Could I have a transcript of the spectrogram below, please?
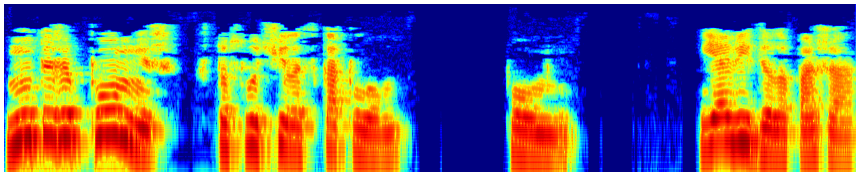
«Ну ты же помнишь, что случилось с котлом?» «Помню. Я видела пожар.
